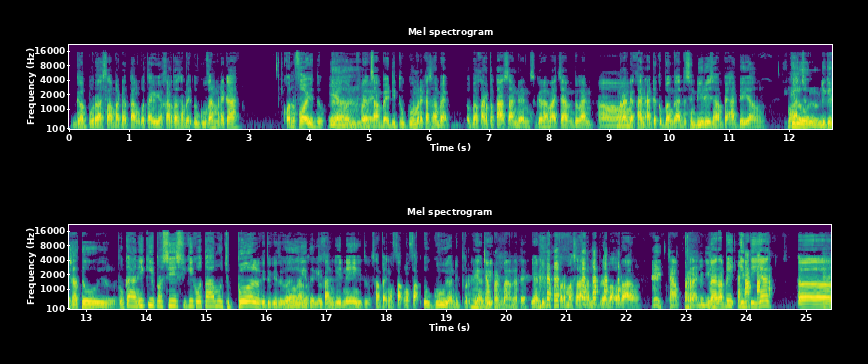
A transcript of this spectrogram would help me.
Gapura selamat datang kota Yogyakarta sampai Tugu kan mereka konvoy itu Iya, dan konvoy. sampai di Tugu mereka sampai bakar petasan dan segala macam itu kan Oh, menandakan ada kebanggaan tersendiri sampai ada yang Iki loh Liga 1 gitu loh. bukan iki persis iki kotamu jebol gitu gitu kan Oh, gitu, gitu. tekan gini gitu sampai ngefak ngefak Tugu yang di yang di caper banget ya. yang dipermasalahkan beberapa orang Caper anjing. Nah tapi intinya eh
